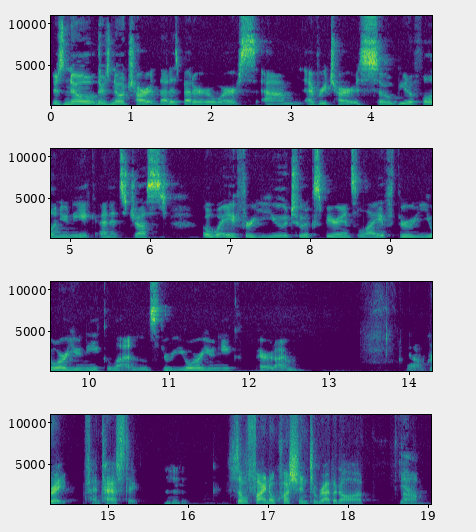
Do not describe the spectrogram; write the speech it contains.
there's no there's no chart that is better or worse. Um, every chart is so beautiful and unique and it's just a way for you to experience life through your unique lens through your unique paradigm. Yeah. Great. Fantastic. So final question to wrap it all up. Yeah. Um,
